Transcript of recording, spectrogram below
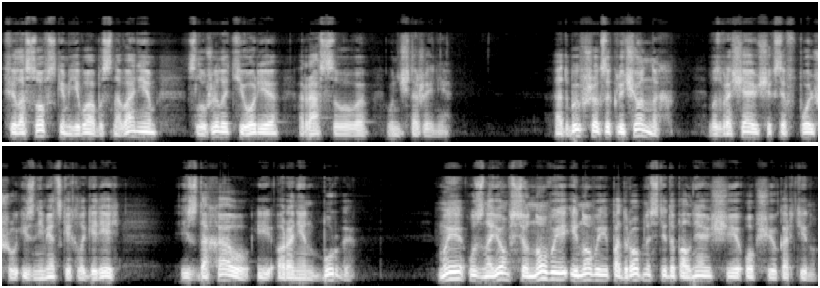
Философским его обоснованием служила теория расового уничтожения. От бывших заключенных, возвращающихся в Польшу из немецких лагерей, из Дахау и Ораненбурга, мы узнаем все новые и новые подробности, дополняющие общую картину.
